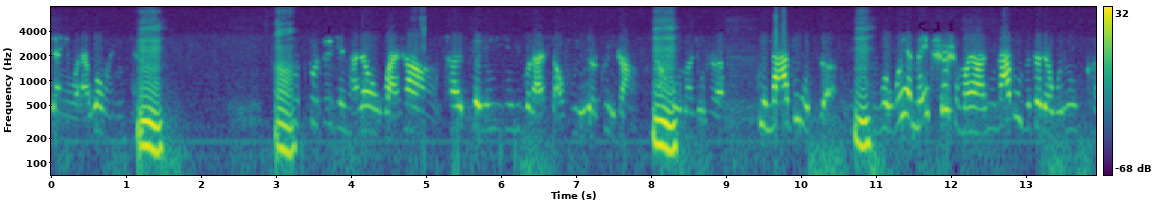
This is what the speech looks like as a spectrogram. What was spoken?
建议我来问问你。嗯，啊就就最近反正晚上他月经一星期不来，小腹有点坠胀，然嗯。后呢就是会拉肚子，嗯，我我也没吃什么呀，就拉肚子这点我就可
